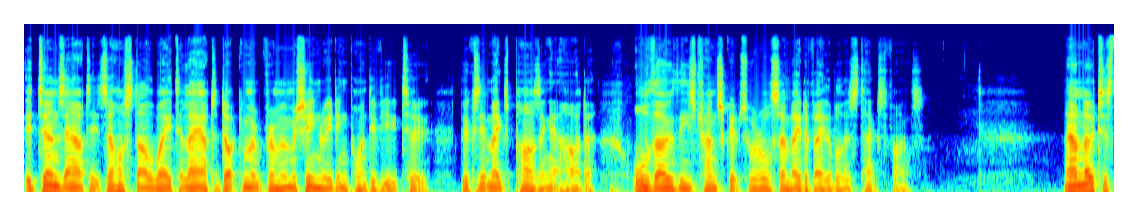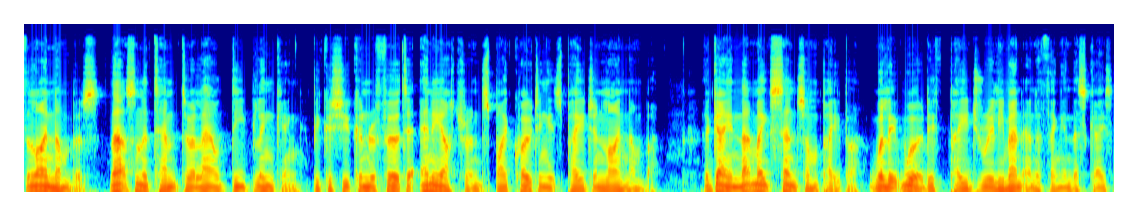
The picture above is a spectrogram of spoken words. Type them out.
It turns out it's a hostile way to lay out a document from a machine reading point of view too, because it makes parsing it harder, although these transcripts were also made available as text files. Now notice the line numbers. That's an attempt to allow deep linking, because you can refer to any utterance by quoting its page and line number. Again, that makes sense on paper. Well, it would if page really meant anything in this case.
